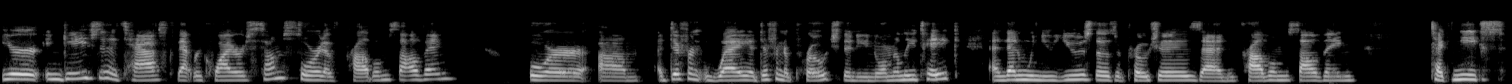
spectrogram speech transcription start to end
you're engaged in a task that requires some sort of problem solving or um, a different way, a different approach than you normally take. And then when you use those approaches and problem solving techniques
